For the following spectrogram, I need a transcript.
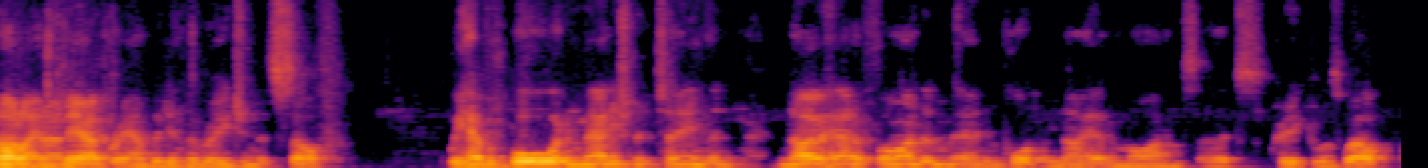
not only on our ground, but in the region itself. We have a board and management team that know how to find them and importantly know how to mine them. So that's critical as well.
